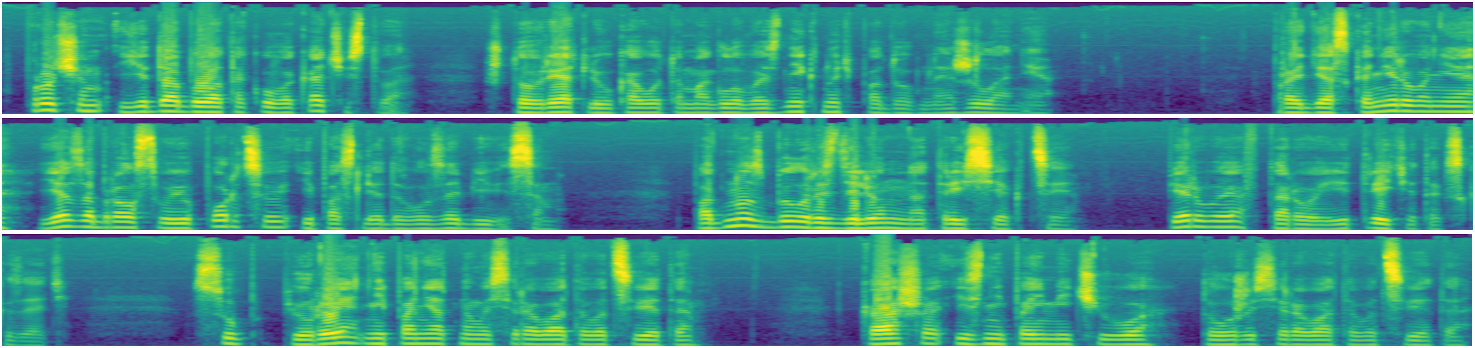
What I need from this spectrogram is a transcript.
Впрочем, еда была такого качества, что вряд ли у кого-то могло возникнуть подобное желание. Пройдя сканирование, я забрал свою порцию и последовал за Бивисом. Поднос был разделен на три секции – Первое, второе и третье, так сказать. Суп-пюре непонятного сероватого цвета. Каша из не пойми чего, тоже сероватого цвета.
